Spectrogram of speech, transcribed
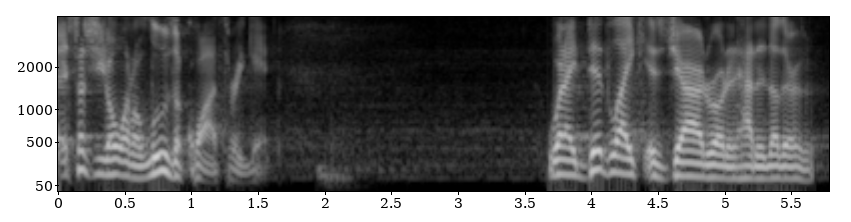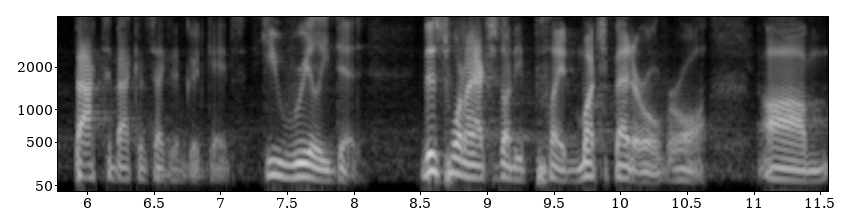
especially you don't want to lose a quad three game. What I did like is Jared Rhoden had another back to back consecutive good games. He really did. This one I actually thought he played much better overall. Um,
